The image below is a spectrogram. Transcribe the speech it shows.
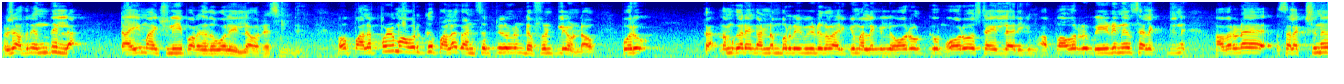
പക്ഷെ അതിനെന്തില്ല? ടൈം ആക്ച്വലി ഈ പറഞ്ഞതുപോലെ ഇല്ല അവരെ സംബന്ധിച്ച്. അപ്പോൾ പലപ്പോഴും അവർക്ക് പല കൺസെപ്റ്റുകളും ഡെഫിനറ്റ്ലി ഉണ്ടാവും. ഇപ്പോൾ ഒരു നമുക്കറിയാം കണ്ടംപററി വീടുകളായിരിക്കും അല്ലെങ്കിൽ ഓരോർക്കും ഓരോ സ്റ്റൈലിലായിരിക്കും. അപ്പോൾ അവരുടെ വീടിന് സെലക്ടിന് അവരുടെ സെലക്ഷന്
